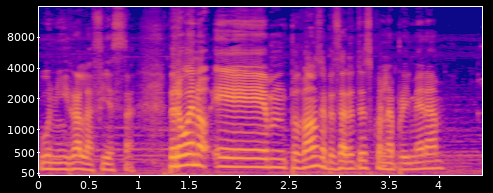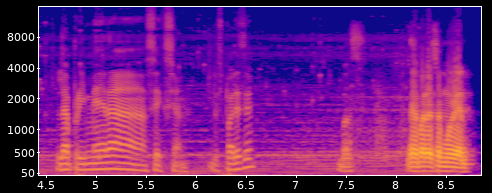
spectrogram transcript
unir a la fiesta. Pero bueno, eh, pues vamos a empezar entonces con la primera, la primera sección. ¿Les parece? Vas. Me parece muy bien.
